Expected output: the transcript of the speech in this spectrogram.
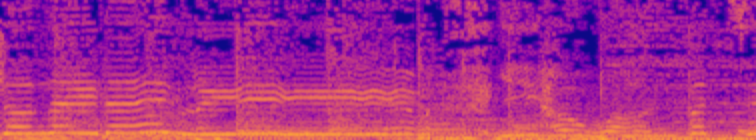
着你的脸，以后还不知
